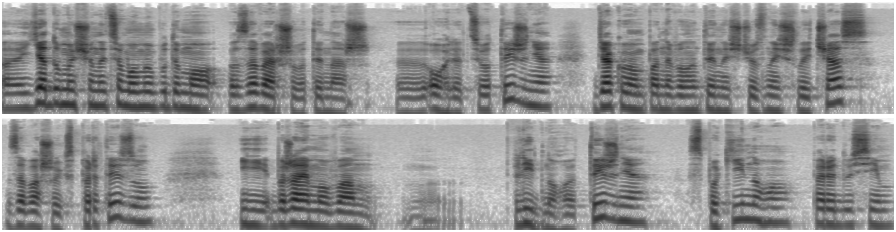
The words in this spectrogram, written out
Е, Я думаю, що на цьому ми будемо завершувати наш е, огляд цього тижня. Дякую вам, пане Валентине, що знайшли час за вашу експертизу. І бажаємо вам плідного тижня, спокійного передусім.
